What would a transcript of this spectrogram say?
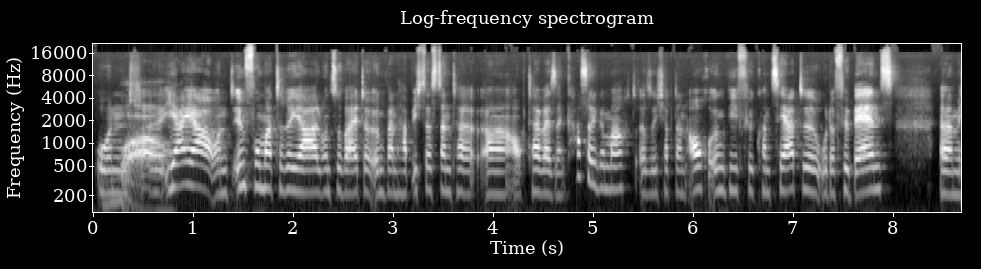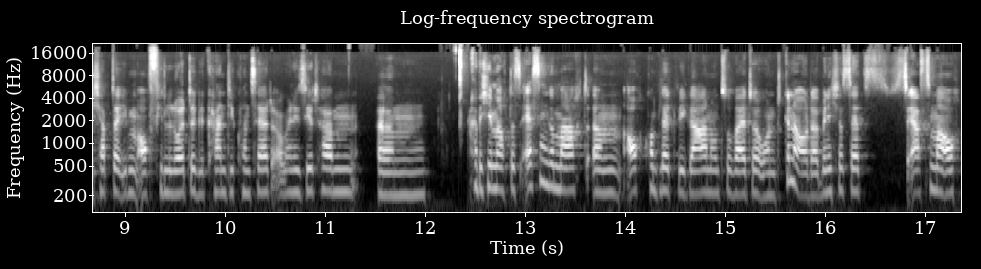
Und wow. äh, ja, ja, und Infomaterial und so weiter. Irgendwann habe ich das dann äh, auch teilweise in Kassel gemacht. Also ich habe dann auch irgendwie für Konzerte oder für Bands, ähm, ich habe da eben auch viele Leute gekannt, die Konzerte organisiert haben, ähm, habe ich eben auch das Essen gemacht, ähm, auch komplett vegan und so weiter. Und genau, da bin ich das jetzt das erste Mal auch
